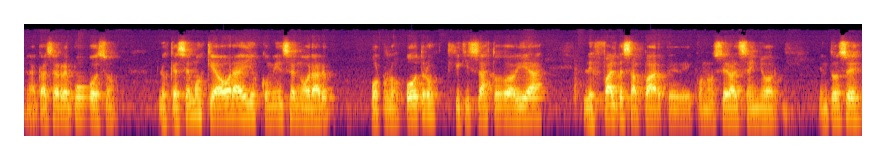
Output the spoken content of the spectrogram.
en la casa de reposo, los que hacemos que ahora ellos comiencen a orar por los otros que quizás todavía les falta esa parte de conocer al Señor. Entonces,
